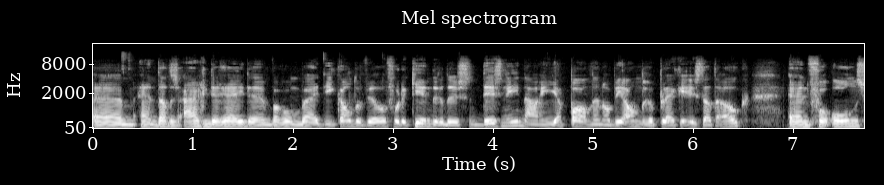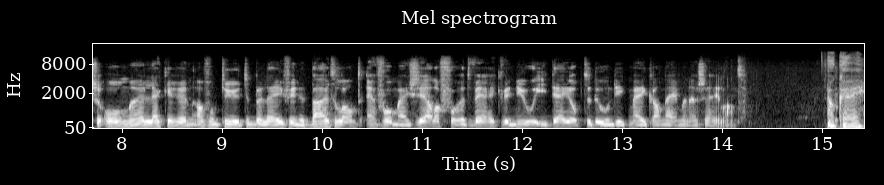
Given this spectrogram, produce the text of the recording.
Um, en dat is eigenlijk de reden waarom wij die kant op willen. Voor de kinderen dus Disney. Nou, in Japan en op die andere plekken is dat ook. En voor ons om lekker een avontuur te beleven in het buitenland. En voor mijzelf voor het werk weer nieuwe ideeën op te doen die ik mee kan nemen naar Zeeland. Oké.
